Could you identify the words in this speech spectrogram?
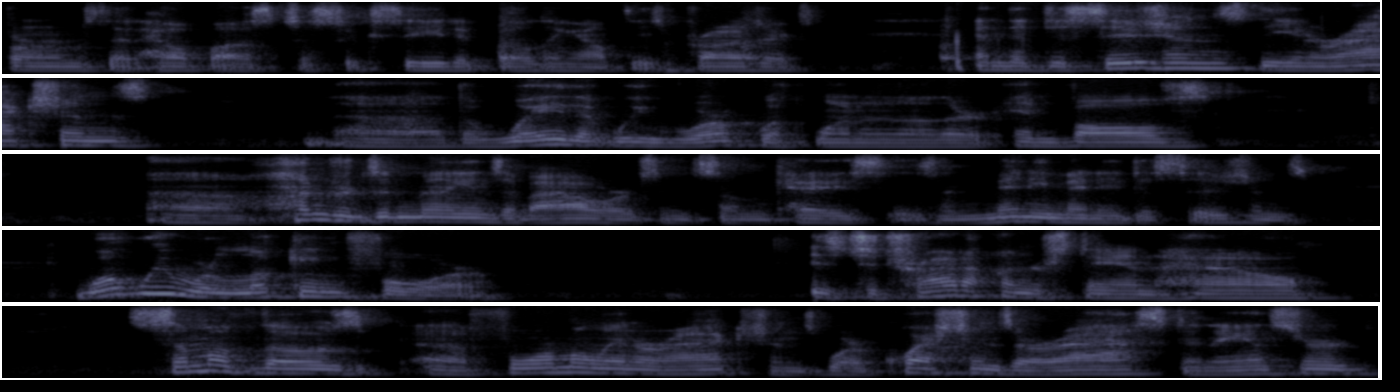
firms that help us to succeed at building out these projects. And the decisions, the interactions, uh, the way that we work with one another involves uh, hundreds of millions of hours in some cases and many, many decisions. What we were looking for is to try to understand how some of those uh, formal interactions where questions are asked and answered,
